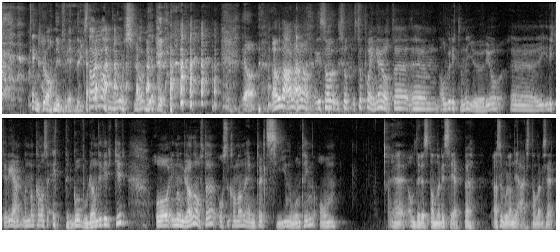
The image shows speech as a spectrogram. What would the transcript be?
Tenker du han i Fredrikstad eller han i Oslo? ja. ja, men det er der, da. Så, så, så poenget er jo at eh, algoritmene gjør jo eh, riktig eller gærent, men man kan altså ettergå hvordan de virker. Og i noen grad ofte også kan man eventuelt si noen ting om, eh, om deres standardiserte Altså hvordan de er standardisert.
